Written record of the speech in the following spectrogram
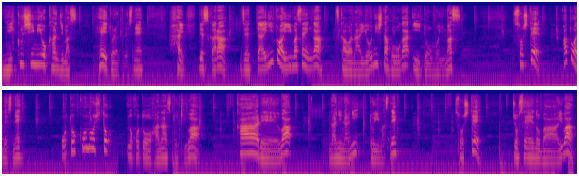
憎しみを感じます。ヘイトレットですね。はい。ですから、絶対にとは言いませんが、使わないようにした方がいいと思います。そして、あとはですね、男の人のことを話すときは、彼は何々と言いますね。そして女性の場合は、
